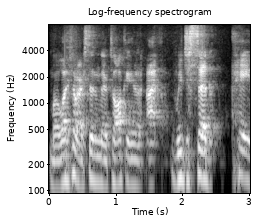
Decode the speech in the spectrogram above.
my wife and I are sitting there talking, and I we just said, Hey,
